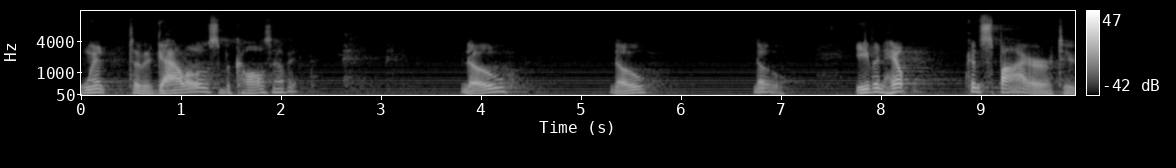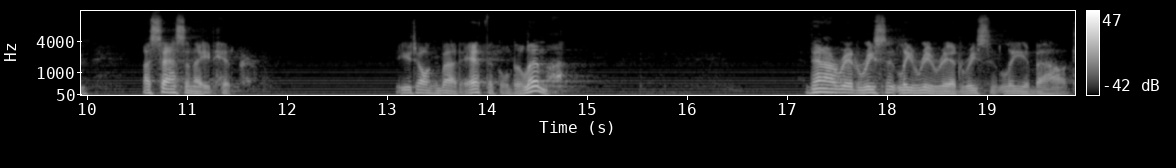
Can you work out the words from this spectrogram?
went to the gallows because of it? No, no, no. Even helped conspire to assassinate Hitler. You're talking about ethical dilemma. Then I read recently, reread recently about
